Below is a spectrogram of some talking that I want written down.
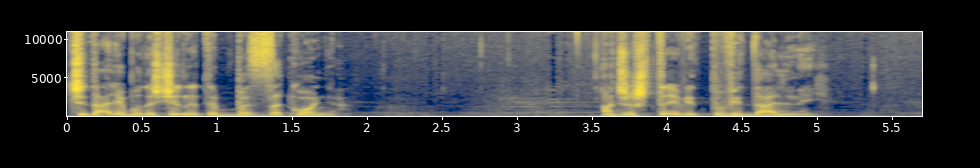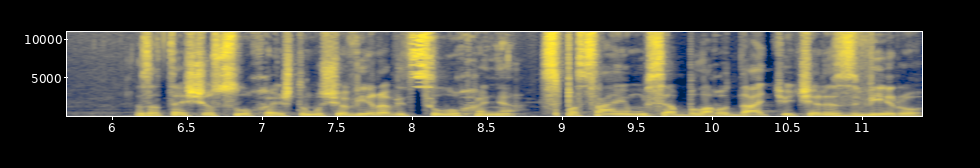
Чи далі будеш чинити беззаконня? Адже ж ти відповідальний за те, що слухаєш, тому що віра від слухання. Спасаємося благодаттю через віру,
